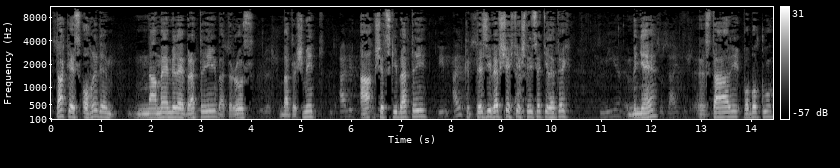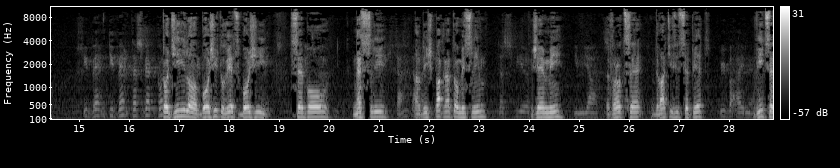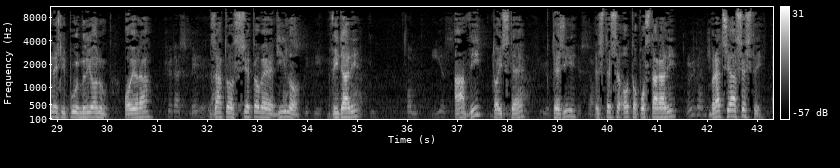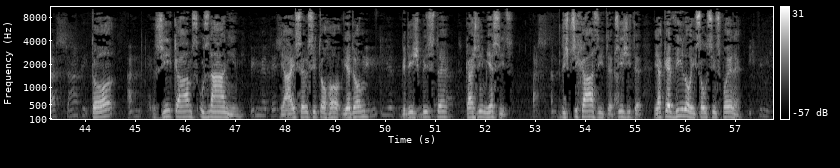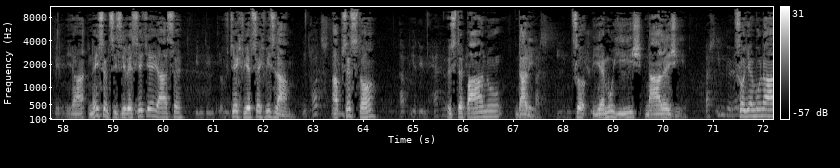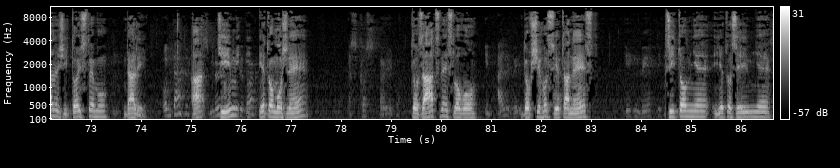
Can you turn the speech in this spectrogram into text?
také s ohledem na mé milé bratry, bratr Rus, bratr Schmidt a všechny bratry, kteří ve všech těch 40 letech mě stáli po boku, to dílo Boží, tu věc Boží sebou nesli. A když pak na to myslím, že my v roce 2005 více než půl milionu eura za to světové dílo vydali a vy to jste, kteří jste se o to postarali, bratři a sestry, to říkám s uznáním. Já jsem si toho vědom, když byste každý měsíc, když přicházíte, přijíždíte, jaké výlohy jsou s tím spojené. Já nejsem cizí ve světě, já se v těch věcech vyznám. A přesto jste pánu dali, co jemu již náleží. Co jemu náleží, to jste mu dali. A tím je to možné, to zácné slovo do všeho světa nést. Přítomně je to zřejmě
